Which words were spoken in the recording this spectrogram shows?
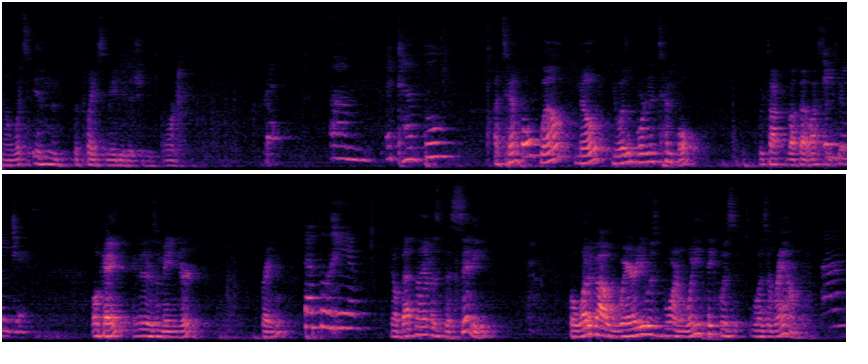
No, what's in the place maybe that she was born? Um, a temple. A temple? Well, no, he wasn't born in a temple. We talked about that last a time too. A manger. Okay, maybe there's a manger. Brayden? Bethlehem. No, Bethlehem is the city. But what about where he was born? What do you think was, was around? Um,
